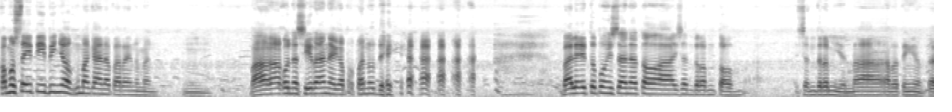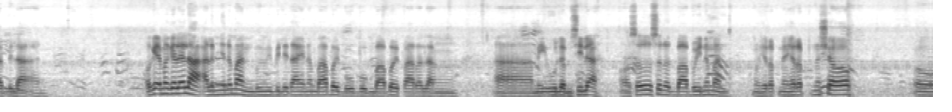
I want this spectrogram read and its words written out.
Kamusta yung TV nyo? Gumagana pa rin naman. Mm. Baka ako nasira na, eh, kapapanood eh. Bale, ito pong isa na to, ah, isang drum to. Isang drum yun, makakarating yung kabilaan. Okay, magalala. Alam nyo naman, bumibili tayo ng baboy, bubong baboy para lang ah, may ulam sila. O, so, sunod baboy naman. Mahirap na hirap na siya. Oh. Oh,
